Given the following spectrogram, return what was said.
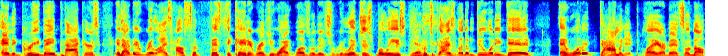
and the Green Bay Packers. And I didn't realize how sophisticated Reggie White was with his religious beliefs. Yes. But you guys let him do what he did. And what a dominant player, man. So, no,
